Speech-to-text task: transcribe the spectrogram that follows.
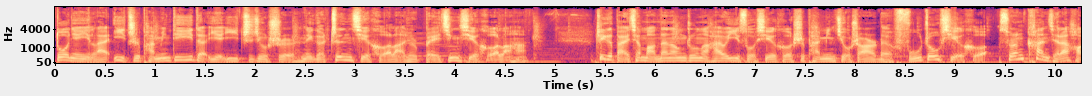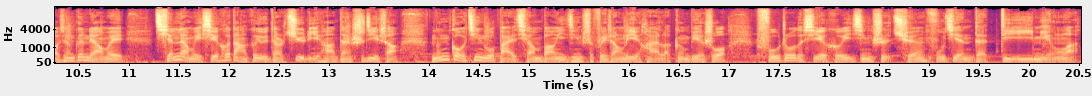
多年以来一直排名第一的，也一直就是那个真协和了，就是北京协和了哈。这个百强榜单当中呢，还有一所协和是排名九十二的福州协和。虽然看起来好像跟两位前两位协和大哥有点距离哈，但实际上能够进入百强榜已经是非常厉害了。更别说福州的协和已经是全福建的第一名了。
